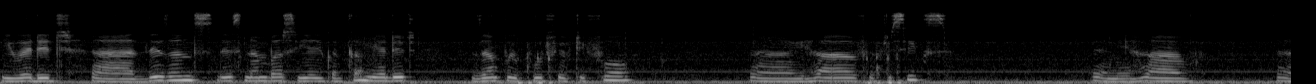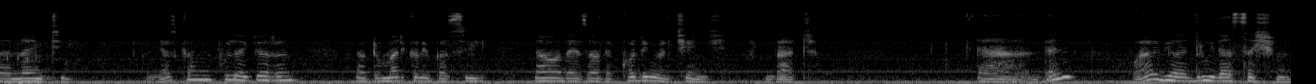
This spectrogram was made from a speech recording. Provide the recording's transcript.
you edit uh, these ones these numbers here you can come here edit. Example you put 54 uh, you have 56 and you have uh, 90 you just come and put like this one automatically you can see now there's how the coding will change that then while you are through that section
